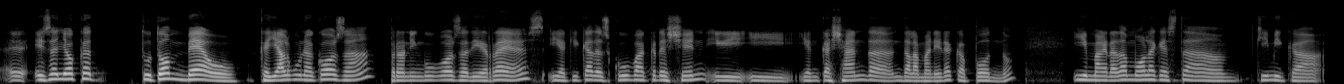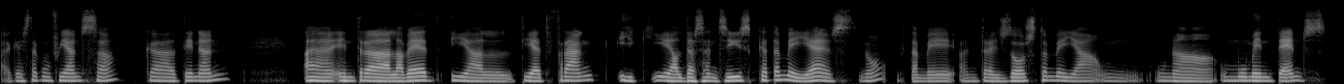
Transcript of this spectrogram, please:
Eh, és allò que tothom veu que hi ha alguna cosa, però ningú gosa dir res, i aquí cadascú va creixent i, i, i encaixant de, de la manera que pot, no? I m'agrada molt aquesta química, aquesta confiança que tenen eh, entre la Bet i el tiet Frank i, i el desencís que també hi és, no? També entre ells dos també hi ha un, una, un moment tens,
